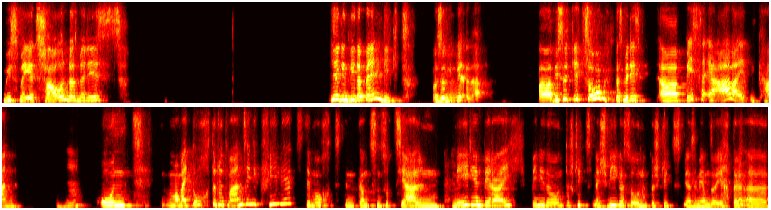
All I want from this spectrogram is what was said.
müssen wir jetzt schauen, dass man das irgendwie lebendigt. Also wie, äh, wie soll ich jetzt sagen, dass man das äh, besser erarbeiten kann. Mhm. Und meine Tochter tut wahnsinnig viel jetzt. Die macht den ganzen sozialen Medienbereich, bin ich da unterstützt. Mein Schwiegersohn unterstützt mich. Also wir haben da echt ein, äh,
